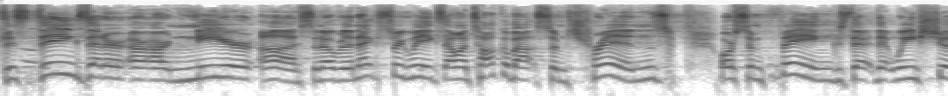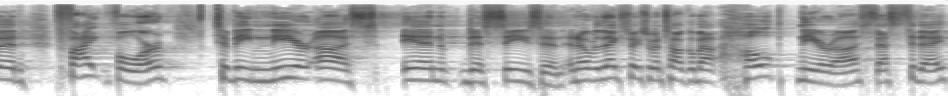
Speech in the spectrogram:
there's things that are, are, are, near us. And over the next three weeks, I want to talk about some trends or some things that, that we should fight for to be near us in this season. And over the next weeks, we're going to talk about hope near us. That's today.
